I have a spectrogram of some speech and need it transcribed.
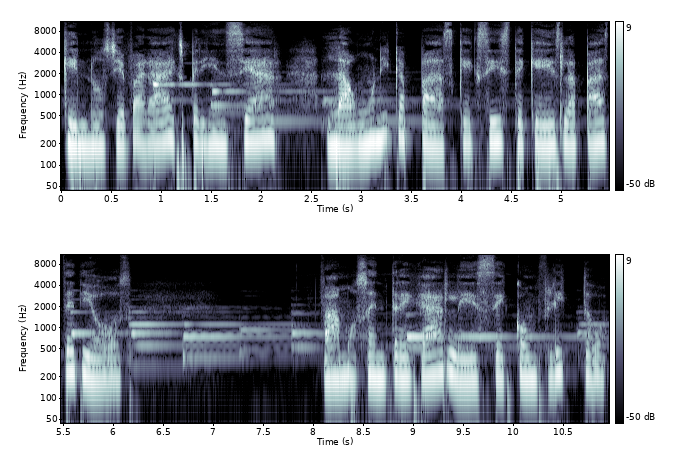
que nos llevará a experienciar la única paz que existe, que es la paz de Dios. Vamos a entregarle ese conflicto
